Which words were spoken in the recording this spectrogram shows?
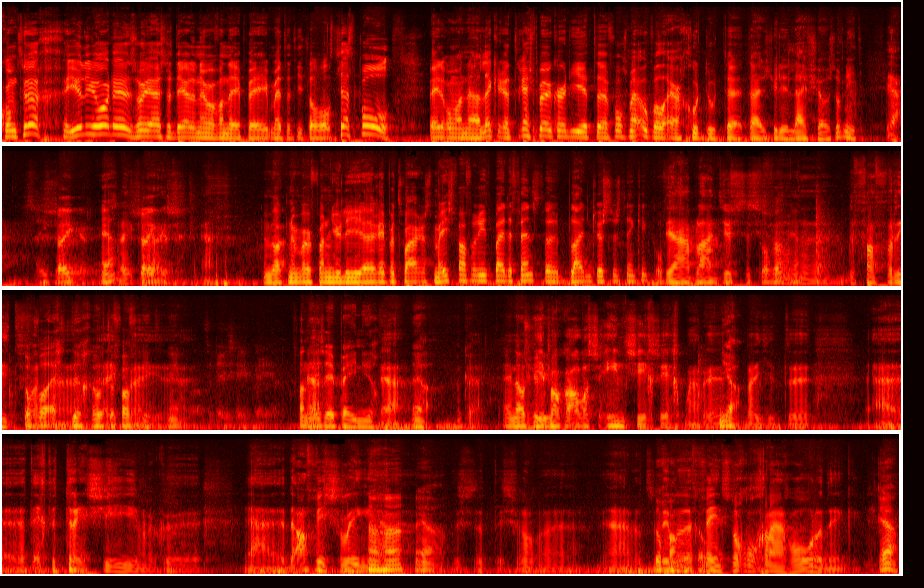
Welkom terug. Jullie hoorden zojuist het derde nummer van de EP met de titel Chesspool. Wederom een uh, lekkere trashbeuker die het uh, volgens mij ook wel erg goed doet uh, tijdens jullie live shows, of niet? Ja, zeker. Ja? Zeker. zeker. Ja. En welk nummer van jullie repertoire is het meest favoriet bij de fans? De Blind Justice, denk ik? Of? Ja, Blind Justice is Toch wel wel, ja. de, de favoriet Toch van wel echt de grote EP, favoriet. Ja. Van deze EP, ja. Van deze EP in ieder geval. Ja. Ja. oké. En als En die jullie... heeft ook alles in zich, zeg maar. Hè? Ja. Een beetje het, eh, eh, het echte trashy, maar ook, eh, ja, de afwisseling. Aha, ja. Dus dat is wel... eh, ja, dat willen fans toch wel graag horen, denk ik. Ja.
